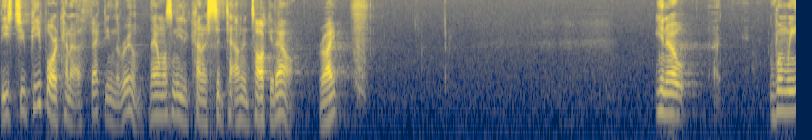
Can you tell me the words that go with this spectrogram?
these two people are kind of affecting the room. They almost need to kind of sit down and talk it out, right? You know, when we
